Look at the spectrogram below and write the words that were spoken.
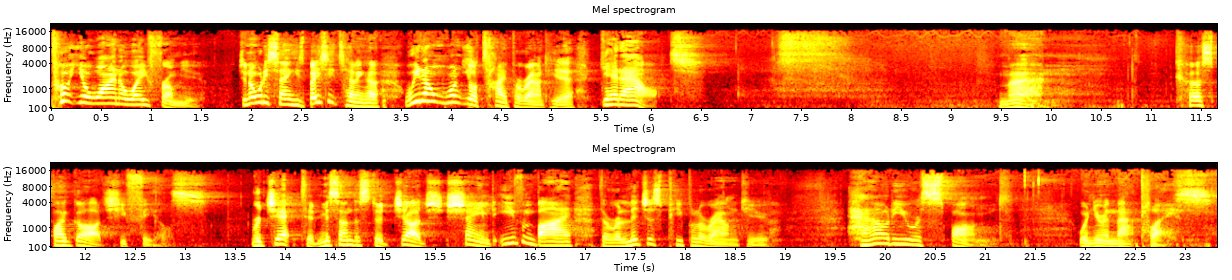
Put your wine away from you. Do you know what he's saying? He's basically telling her, We don't want your type around here. Get out. Man, cursed by God, she feels. Rejected, misunderstood, judged, shamed, even by the religious people around you. How do you respond when you're in that place?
